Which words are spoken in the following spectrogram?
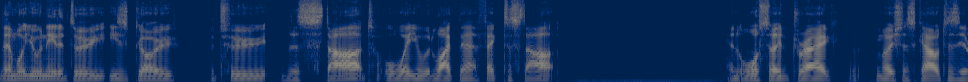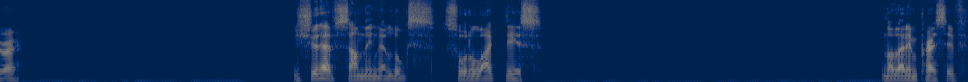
Then what you will need to do is go to the start or where you would like the effect to start and also drag motion scale to zero. You should have something that looks sort of like this. Not that impressive,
